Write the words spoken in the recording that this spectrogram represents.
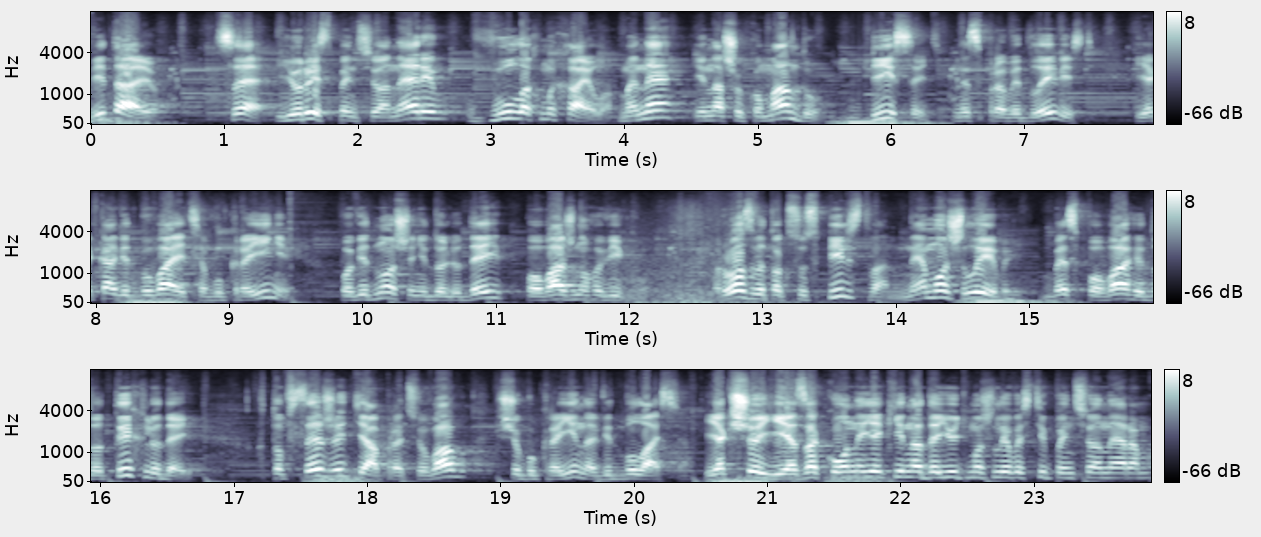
Вітаю! Це юрист пенсіонерів Вулах Михайло. Мене і нашу команду бісить несправедливість, яка відбувається в Україні по відношенню до людей поважного віку. Розвиток суспільства неможливий без поваги до тих людей, хто все життя працював, щоб Україна відбулася. Якщо є закони, які надають можливості пенсіонерам,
